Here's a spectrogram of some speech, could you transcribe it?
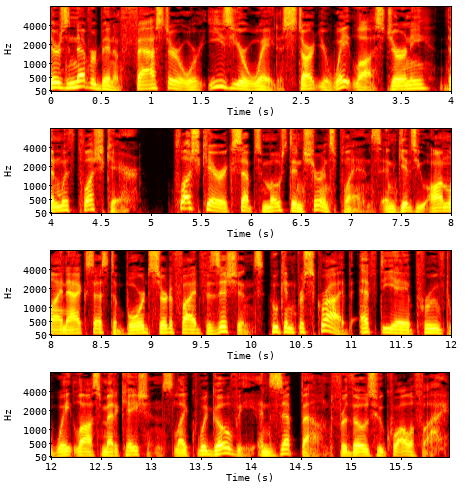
There's never been a faster or easier way to start your weight loss journey than with PlushCare. PlushCare accepts most insurance plans and gives you online access to board-certified physicians who can prescribe FDA-approved weight loss medications like Wegovy and Zepbound for those who qualify.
